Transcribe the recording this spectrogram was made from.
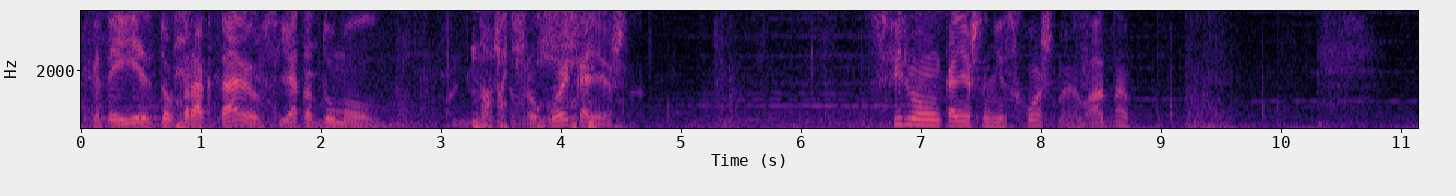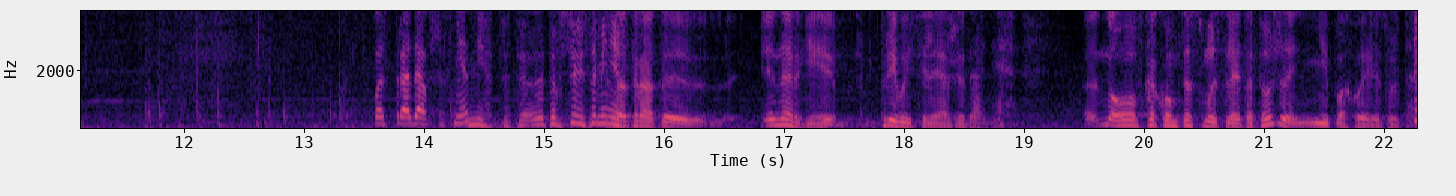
Так это и есть доктор Октавиус. Я-то думал, он немножко почти. другой, конечно. С фильмом он, конечно, не схож, но и ладно. Пострадавших нет? Нет, это, это все из-за меня. Затраты энергии превысили ожидания. Но в каком-то смысле это тоже неплохой результат.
